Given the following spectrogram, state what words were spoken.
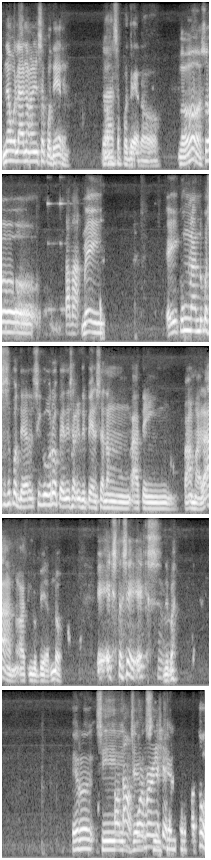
Na wala na ngayon sa poder. Wala no? sa poder, oo. Oo, so tama. May eh kung nando pa sa poder, siguro pwede siyang idepensa ng ating pamahalaan, ng ating gobyerno. Eh, ex kasi, ex, hmm. di ba? Pero si oh, tama, Jen, si Senator Bato,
